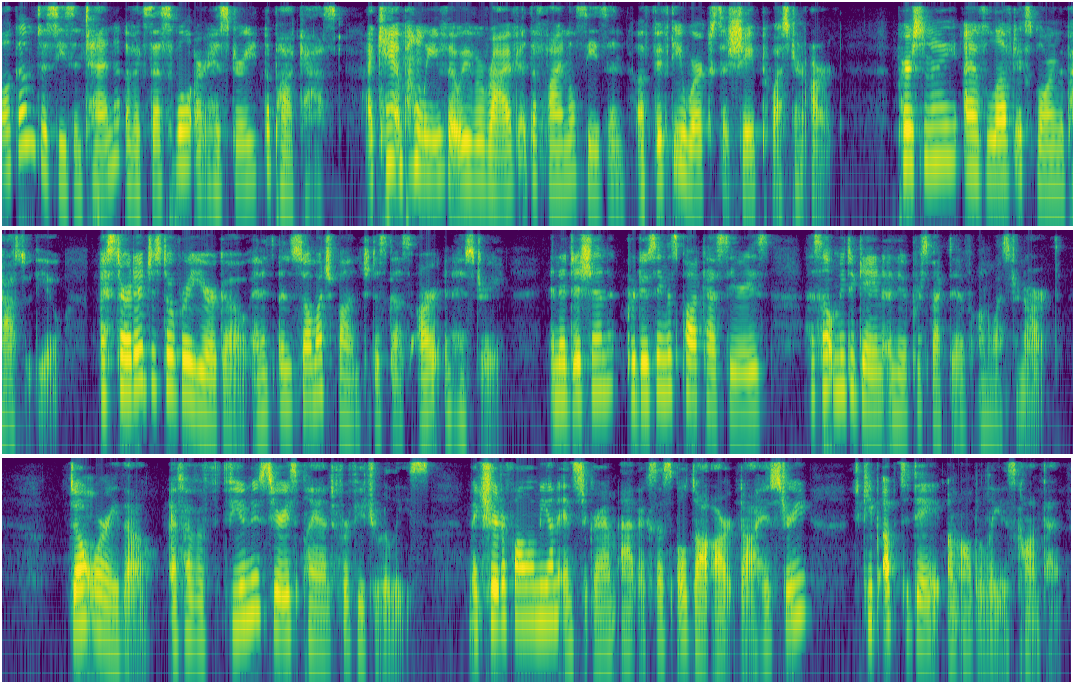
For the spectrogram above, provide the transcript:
Welcome to season 10 of Accessible Art History, the podcast. I can't believe that we've arrived at the final season of 50 works that shaped Western art. Personally, I have loved exploring the past with you. I started just over a year ago, and it's been so much fun to discuss art and history. In addition, producing this podcast series has helped me to gain a new perspective on Western art. Don't worry though, I have a few new series planned for future release. Make sure to follow me on Instagram at accessible.art.history to keep up to date on all the latest content.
